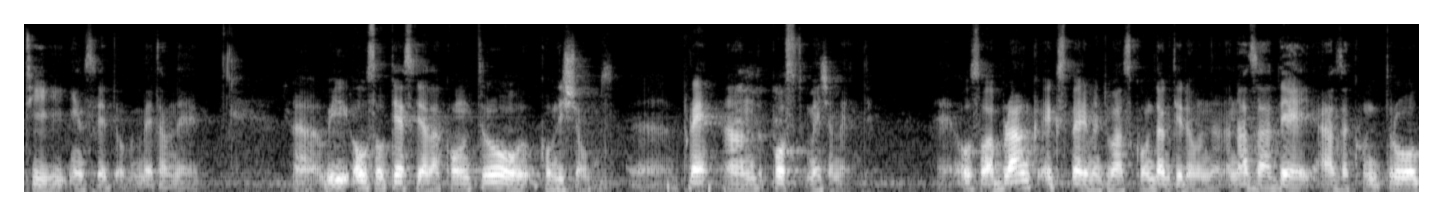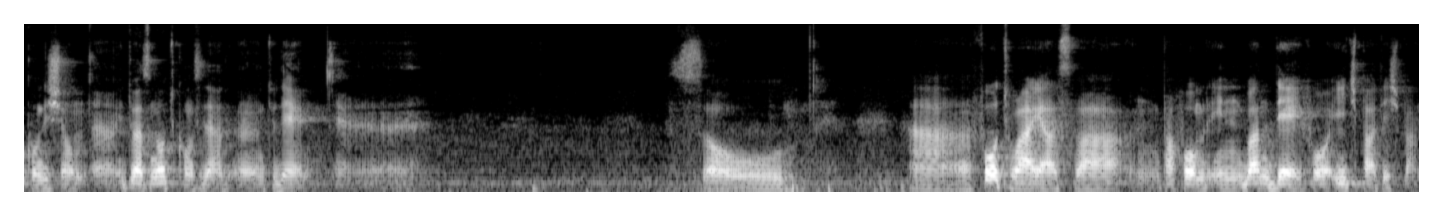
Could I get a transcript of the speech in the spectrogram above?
T instead of metal nail. Uh, we also tested the control conditions, uh, pre and post measurement. Uh, also, a blank experiment was conducted on another day as a control condition. it was not considered today. so, uh, four trials were performed in one day for each participant,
